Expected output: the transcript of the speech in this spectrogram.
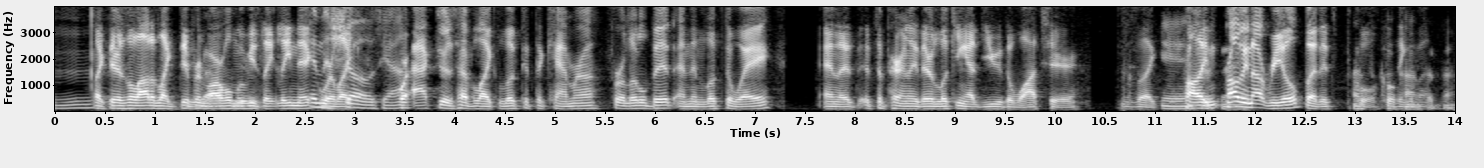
Mm. Like, there's a lot of like different Marvel dude. movies lately, Nick, In the where like shows, yeah. where actors have like looked at the camera for a little bit and then looked away, and it, it's apparently they're looking at you, the Watcher. This is like probably probably not real, but it's That's cool. a cool to about. concept though.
